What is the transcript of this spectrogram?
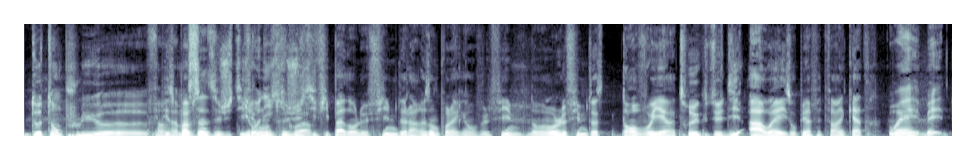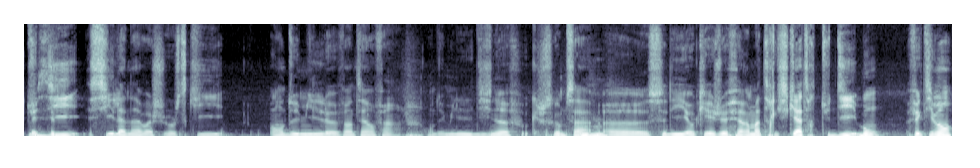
d'autant plus. euh, enfin, Ils n'ont vraiment, pas besoin de se justifier. ironique, on ne se quoi. justifie pas dans le film de la raison pour laquelle on veut le film. Normalement, le film doit t'envoyer un truc, tu te dis ah ouais, ils ont bien fait de faire un 4. Ouais, mais tu Mais dis si Lana Wachowski en 2021, enfin en 2019 ou quelque chose comme ça, Mhm. euh, se dit ok, je vais faire un Matrix 4, tu te dis bon, effectivement,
